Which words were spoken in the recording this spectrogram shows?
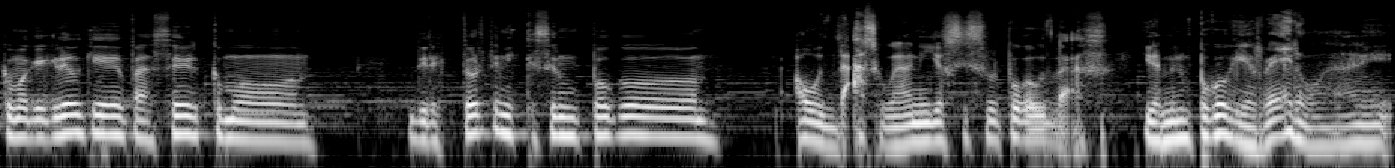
Como que creo que para ser como director tenéis que ser un poco audaz, weón. Y yo soy un poco audaz. Y también un poco guerrero, weón. Y,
